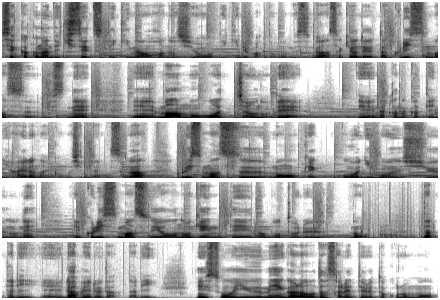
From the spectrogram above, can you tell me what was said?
せっかくなんで季節的なお話をできればと思うんですが、先ほど言ったクリスマスですね、えーまあもう終わっちゃうので、えーなかなか手に入らないかもしれないんですが、クリスマスも結構日本酒のね、えークリスマス用の限定のボトルのだったり、えーラベルだったり、えーそういう銘柄を出されてるところも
